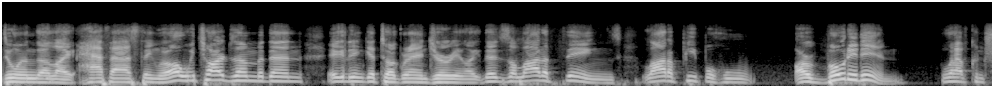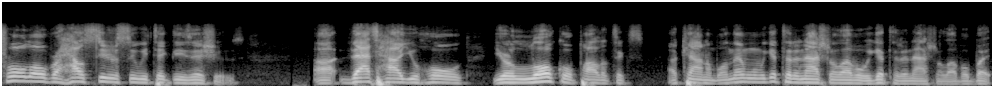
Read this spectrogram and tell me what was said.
doing the like half-ass thing where oh we charged them but then it didn't get to a grand jury like there's a lot of things a lot of people who are voted in who have control over how seriously we take these issues uh, that's how you hold your local politics accountable and then when we get to the national level we get to the national level but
